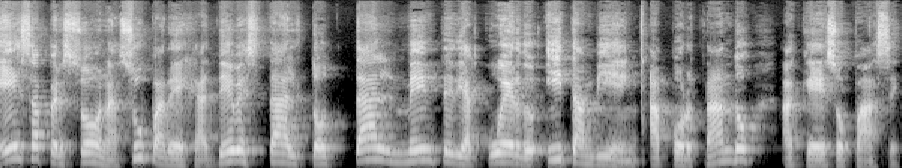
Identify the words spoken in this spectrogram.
esa persona, su pareja, debe estar totalmente de acuerdo y también aportando a que eso pase.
